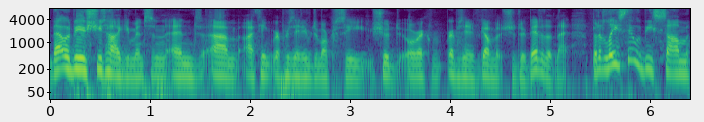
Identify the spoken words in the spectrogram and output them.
That would be a shit argument, and, and um, I think representative democracy should, or rep- representative government should do better than that. But at least there would be some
